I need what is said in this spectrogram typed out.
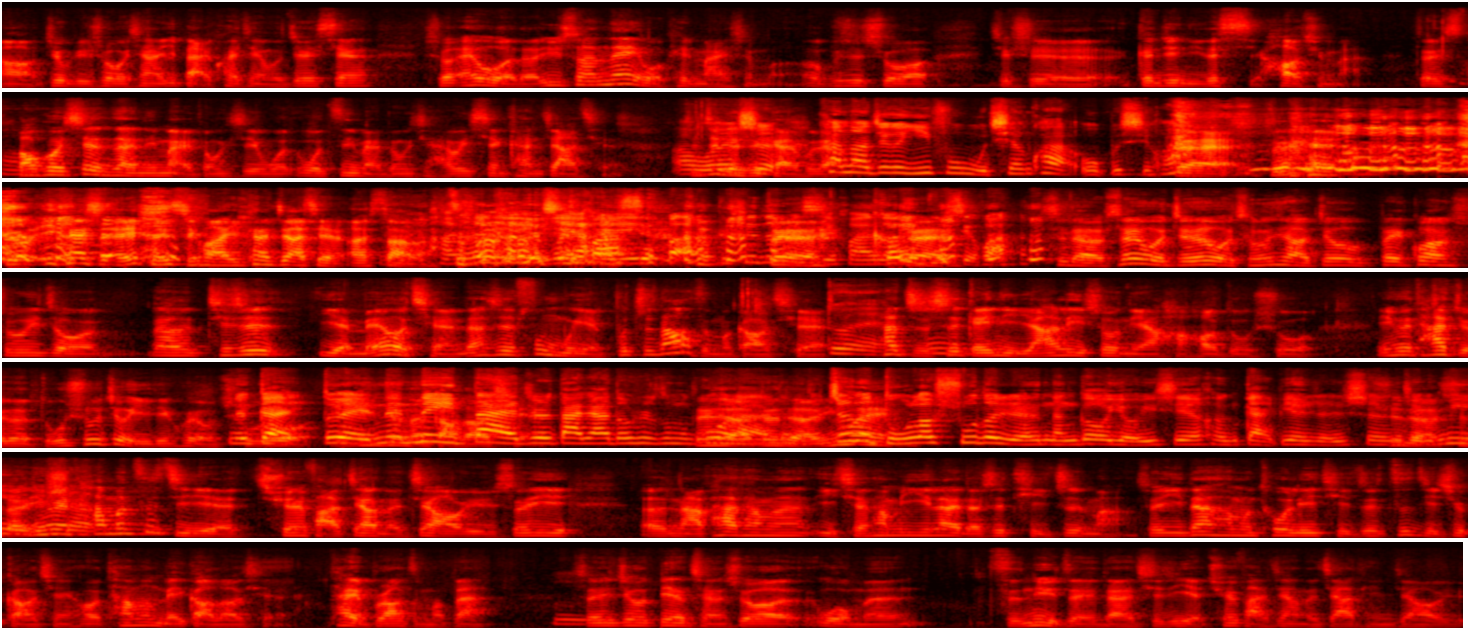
啊，就比如说我现在一百块钱，我就会先说，哎，我的预算内我可以买什么，而不是说就是根据你的喜好去买。对，包括现在你买东西，我我自己买东西还会先看价钱，这个是改不了。看到这个衣服五千块，我不喜欢。对 对，就一开始哎很喜欢，一看价钱啊算了，好像不喜欢，不是那么喜欢，可以不喜欢。是的，所以我觉得我从小就被灌输一种，呃，其实也没有钱，但是父母也不知道怎么搞钱，对，他只是给你压力说你要好好读书。因为他觉得读书就一定会有出路，对，那那一代就是大家都是这么过来的，真的读了书的人能够有一些很改变人生这个命运因为他们自己也缺乏这样的教育，所以呃，哪怕他们以前他们依赖的是体制嘛，所以一旦他们脱离体制，自己去搞钱以后，他们没搞到钱，他也不知道怎么办，所以就变成说我们子女这一代其实也缺乏这样的家庭教育。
